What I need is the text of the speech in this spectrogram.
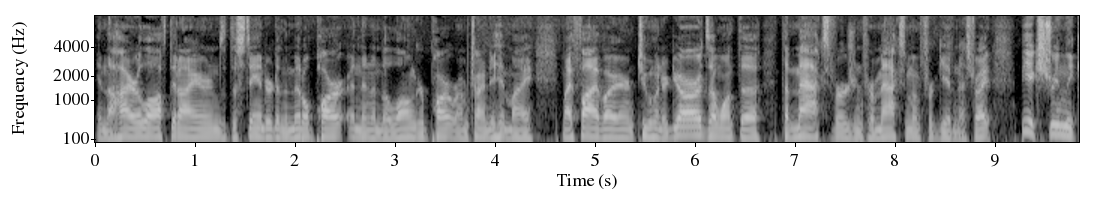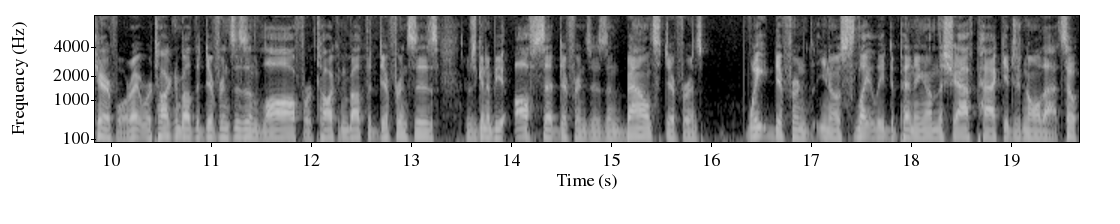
in the higher lofted irons, the standard in the middle part, and then in the longer part where I'm trying to hit my my five iron 200 yards, I want the the max version for maximum forgiveness, right? Be extremely careful, right? We're talking about the differences in loft. We're talking about the differences. There's going to be offset differences and bounce difference weight different, you know, slightly depending on the shaft package and all that. So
